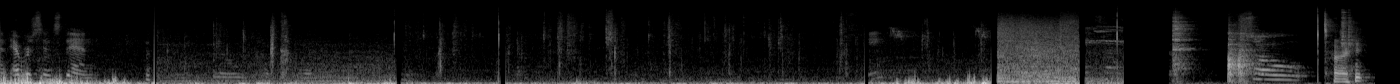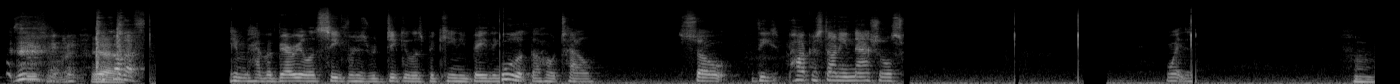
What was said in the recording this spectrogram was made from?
And ever since then. So Sorry. Yeah. Him have a burial at sea for his ridiculous bikini bathing pool at the hotel. So the Pakistani nationals. Wait. Hmm.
